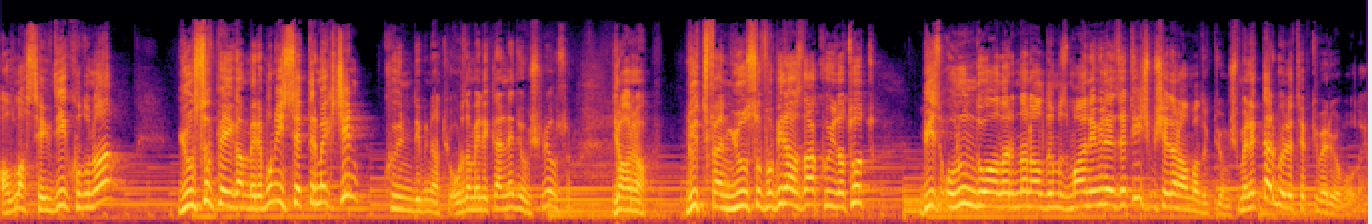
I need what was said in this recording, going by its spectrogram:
Allah sevdiği kuluna Yusuf peygambere bunu hissettirmek için kuyunun dibine atıyor. Orada melekler ne diyormuş biliyor musun? Ya Rab lütfen Yusuf'u biraz daha kuyuda tut. Biz onun dualarından aldığımız manevi lezzeti hiçbir şeyden almadık diyormuş. Melekler böyle tepki veriyor bu olaya.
